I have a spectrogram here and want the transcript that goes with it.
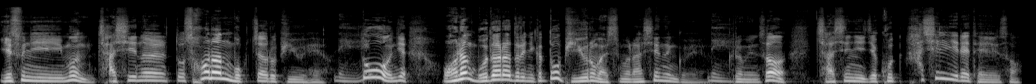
예수님은 자신을 또 선한 목자로 비유해요. 네. 또 이제 워낙 못 알아들으니까 또 비유로 말씀을 하시는 거예요. 네. 그러면서 자신이 이제 곧 하실 일에 대해서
